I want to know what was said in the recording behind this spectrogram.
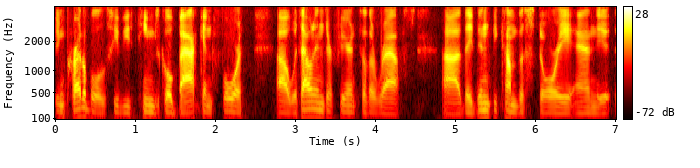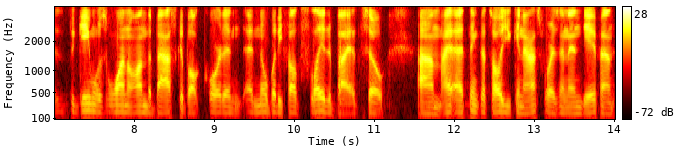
incredible to see these teams go back and forth uh, without interference of the refs. Uh, they didn't become the story, and it, the game was won on the basketball court, and, and nobody felt slighted by it. So um, I, I think that's all you can ask for as an NBA fan.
